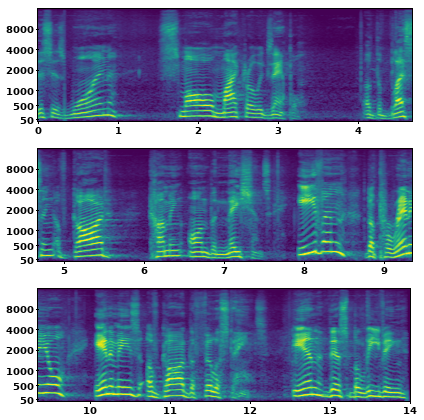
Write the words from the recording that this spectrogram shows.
This is one small micro example of the blessing of God coming on the nations, even the perennial enemies of God, the Philistines, in this believing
